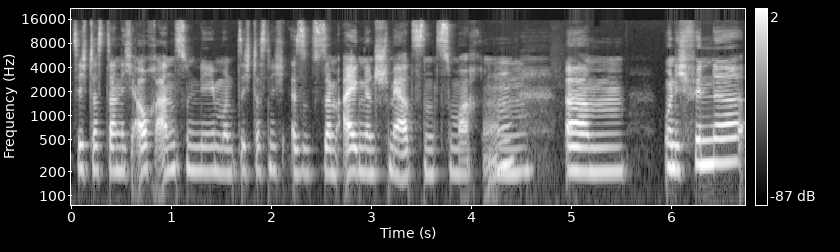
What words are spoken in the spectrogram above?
sich das dann nicht auch anzunehmen und sich das nicht, also zu seinem eigenen Schmerzen zu machen. Mhm. Ähm, und ich finde,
